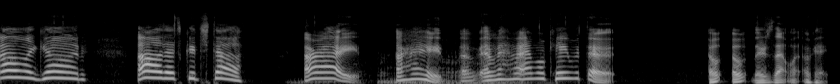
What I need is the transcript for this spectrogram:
Oh my god. Oh, that's good stuff. All right. All right. I'm, I'm okay with that. Oh, oh, there's that one. Okay.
